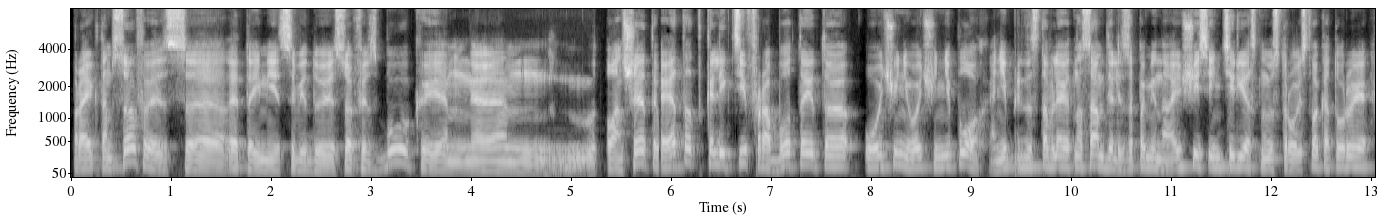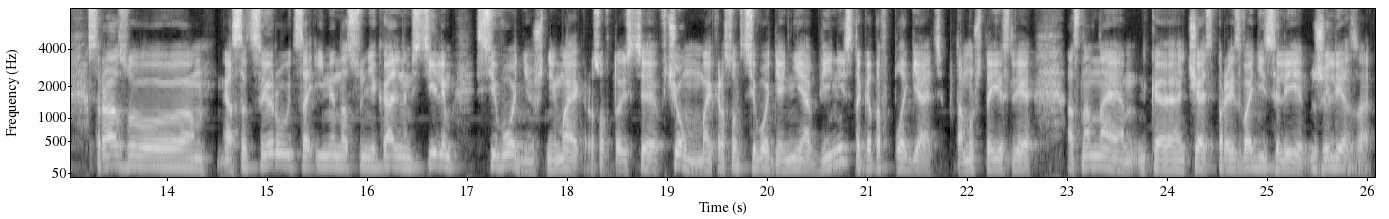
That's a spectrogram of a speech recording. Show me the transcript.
проектом Surface, э, это имеется в виду и Surface Book, и э, планшеты, этот коллектив работает э, очень и очень неплохо. Они предоставляют на самом деле запоминающиеся интересные устройства, которые сразу ассоциируются именно с уникальным стилем сегодняшней Microsoft. То есть, в чем Microsoft сегодня не обвинить, так это в плагиате. Потому что если основная часть производителей железа,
